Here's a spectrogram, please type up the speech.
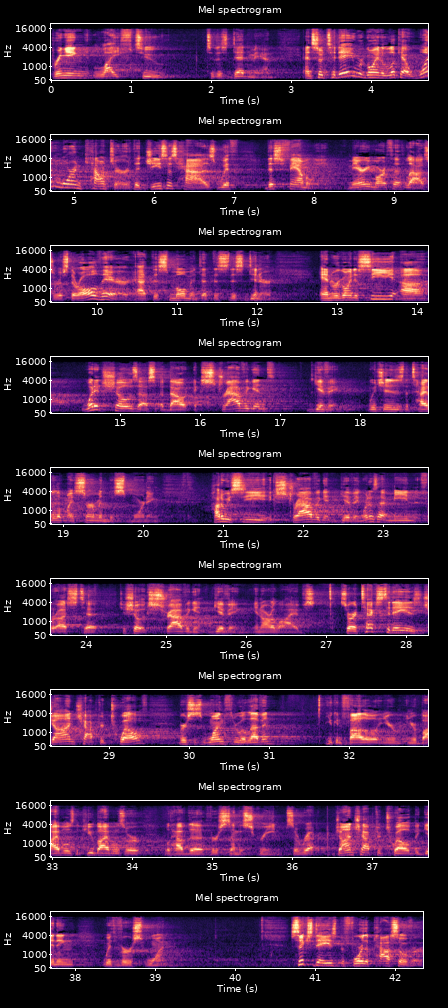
bringing life to, to this dead man. And so today we're going to look at one more encounter that Jesus has with this family Mary, Martha, Lazarus. They're all there at this moment, at this, this dinner. And we're going to see uh, what it shows us about extravagant giving, which is the title of my sermon this morning. How do we see extravagant giving? What does that mean for us to, to show extravagant giving in our lives? So, our text today is John chapter 12, verses 1 through 11. You can follow in your, in your Bibles, the Pew Bibles, or we'll have the verses on the screen. So, John chapter 12, beginning with verse 1. Six days before the Passover,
